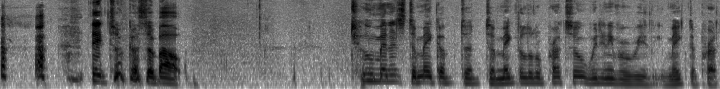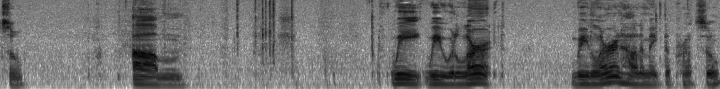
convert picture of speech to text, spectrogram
it took us about two minutes to make up to, to make the little pretzel. We didn't even really make the pretzel. Um, we we learned we learned how to make the pretzel,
